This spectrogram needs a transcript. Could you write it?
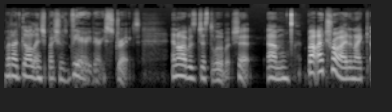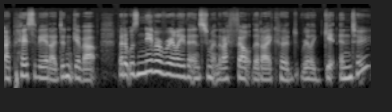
But I'd go and but she was very, very strict and I was just a little bit shit. Um, but I tried and I, I persevered. I didn't give up. But it was never really the instrument that I felt that I could really get into.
